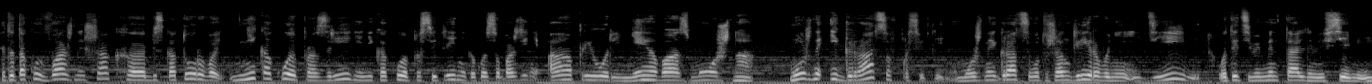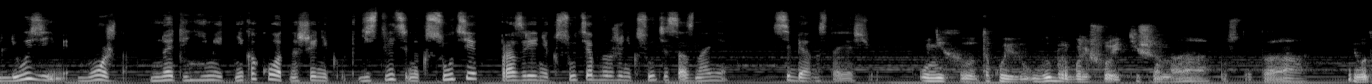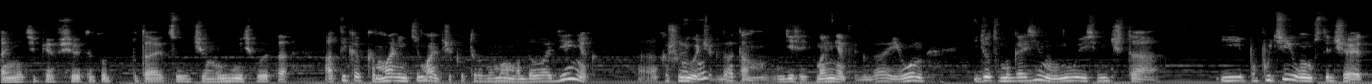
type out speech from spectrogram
это такой важный шаг, без которого никакое прозрение, никакое просветление, никакое освобождение априори невозможно. Можно играться в просветление, можно играться вот в жонглирование идеями, вот этими ментальными всеми иллюзиями, можно. Но это не имеет никакого отношения к, действительно к сути прозрения, к сути обнаружения, к сути сознания себя настоящего. У них э, такой выбор большой, тишина, пустота. И вот они тебе все это пытаются утянуть в это. А ты как маленький мальчик, которому мама дала денег, э, кошелечек, угу. да, там 10 монеток, да, и он идет в магазин, у него есть мечта. И по пути он встречает,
